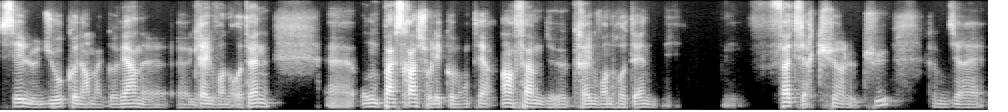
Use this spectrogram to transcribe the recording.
C'est le duo Connor McGovern, euh, euh, Greg Van Roten. Euh, on passera sur les commentaires infâmes de Greg Van Roten. Mais, va te faire cuire le cul, comme diraient,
